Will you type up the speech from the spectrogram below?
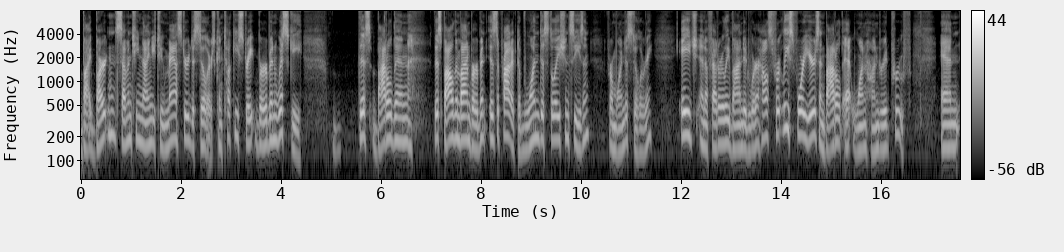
by Barton 1792 Master Distillers, Kentucky Straight Bourbon Whiskey. This bottled in this bottled in bond bourbon is the product of one distillation season from one distillery, aged in a federally bonded warehouse for at least four years and bottled at 100 proof. And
